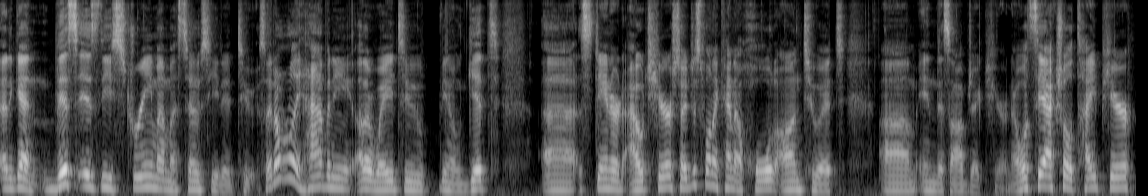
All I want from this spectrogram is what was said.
and again, this is the stream I'm associated to. So I don't really have any other way to, you know, get uh, standard out here. So I just want to kind of hold on to it um, in this object here. Now, what's the actual type here?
